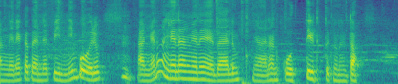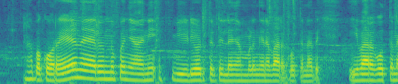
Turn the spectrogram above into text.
അങ്ങനെയൊക്കെ തന്നെ പിന്നെയും പോരും. അങ്ങനെ അങ്ങനെ അങ്ങനെ ഏതായാലും ഞാനാണ് കൊത്തി എടുത്തുക്കണം കേട്ടോ അപ്പോൾ കുറേ നേരമൊന്നും ഇപ്പോൾ ഞാൻ വീഡിയോ എടുത്തിട്ടില്ല. നമ്മളിങ്ങനെ വറകുത്തണത് ഈ വറകുത്തണ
